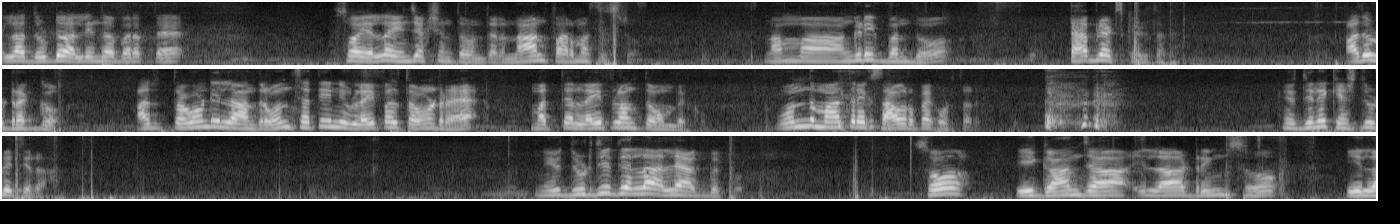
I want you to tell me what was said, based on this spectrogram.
ಇಲ್ಲ ದುಡ್ಡು ಅಲ್ಲಿಂದ ಬರುತ್ತೆ. ಸೊ ಎಲ್ಲ ಇಂಜೆಕ್ಷನ್ ತೊಗೊಳ್ತಾರೆ ನಾನು ಫಾರ್ಮಸಿಸ್ಟು ನಮ್ಮ ಅಂಗಡಿಗೆ ಬಂದು ಟ್ಯಾಬ್ಲೆಟ್ಸ್ ಕೇಳ್ತಾರೆ. ಅದು ಡ್ರಗ್ಗು ಅದು ತೊಗೊಂಡಿಲ್ಲ ಅಂದರೆ ಒಂದು ಸತಿ ನೀವು ಲೈಫಲ್ಲಿ ತೊಗೊಂಡ್ರೆ ಮತ್ತೆ ಲೈಫ್ ಲಾಂಗ್ ತೊಗೊಬೇಕು. ಒಂದು ಮಾತ್ರೆಗೆ ಸಾವಿರ ರೂಪಾಯಿ ಕೊಡ್ತಾರೆ. ನೀವು ದಿನಕ್ಕೆ ಎಷ್ಟು ದುಡಿತೀರಾ? ನೀವು ದುಡ್ದಿದ್ದೆಲ್ಲ ಅಲ್ಲೇ ಆಗಬೇಕು. ಸೊ ಈ ಗಾಂಜಾ ಇಲ್ಲ ಡ್ರಿಂಕ್ಸು ಇಲ್ಲ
